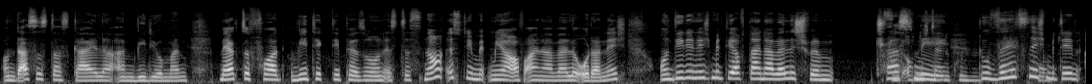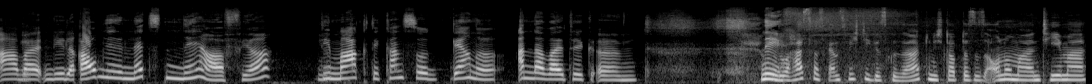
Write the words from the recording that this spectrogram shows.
Und das ist das Geile am Video. Man merkt sofort, wie tickt die Person. Ist das, ne? Ist die mit mir auf einer Welle oder nicht? Und die, die nicht mit dir auf deiner Welle schwimmen, trust me, du willst nicht mit denen arbeiten. Die rauben dir den letzten Nerv, ja? Die mag, die kannst du gerne anderweitig, ähm, nee. Du hast was ganz Wichtiges gesagt und ich glaube, das ist auch nochmal ein Thema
